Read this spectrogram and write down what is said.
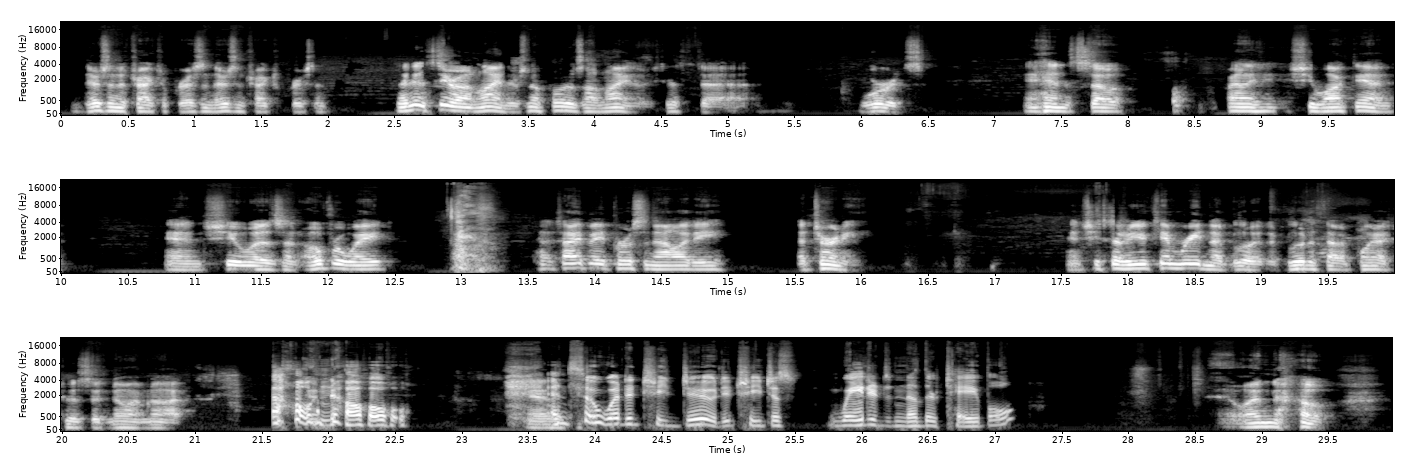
there's an attractive person. There's an attractive person. I didn't see her online. There's no photos online. It was just uh, words. And so finally, she walked in, and she was an overweight, type A personality attorney. And she said, Are you Kim Reed? And I blew it. I blew it at that point. I should have said, No, I'm not. Oh, no. And, And so, what did she do? Did she just wait at another table? Oh, well, no.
